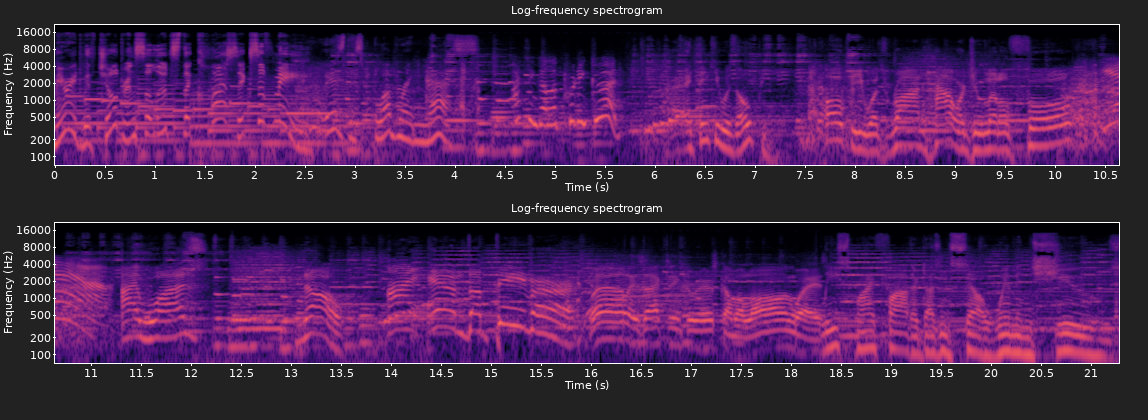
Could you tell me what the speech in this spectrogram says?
Married with Children salutes the classics of me. Who is this blubbering mess? I think I look pretty good. I think he was Opie. Opie was Ron Howard, you little fool. Yeah. I was? No, I am the Beaver! Well, his acting career's come a long way. At least my father doesn't sell women's shoes.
